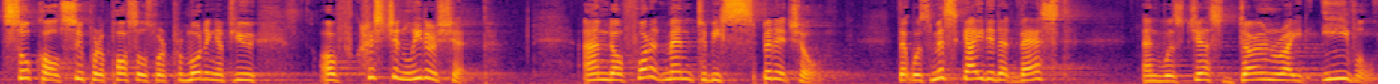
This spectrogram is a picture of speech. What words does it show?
so-called super apostles were promoting a view of Christian leadership and of what it meant to be spiritual that was misguided at best and was just downright evil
